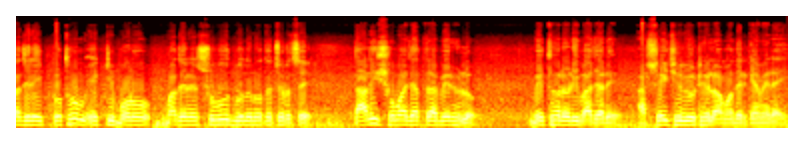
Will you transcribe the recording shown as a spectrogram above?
বাজারে প্রথম একটি বড় বাজারের শুভ উদ্বোধন হতে চলেছে। তারই শোভাযাত্রা বের হলো বেথরি বাজারে। আর সেই ছবি উঠে এলো আমাদের ক্যামেরায়।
